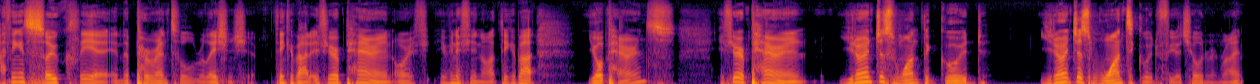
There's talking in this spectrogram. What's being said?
I think it's so clear in the parental relationship. Think about it. If you're a parent or if even if you're not, think about your parents. If you're a parent, you don't just want the good you don't just want good for your children, right?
